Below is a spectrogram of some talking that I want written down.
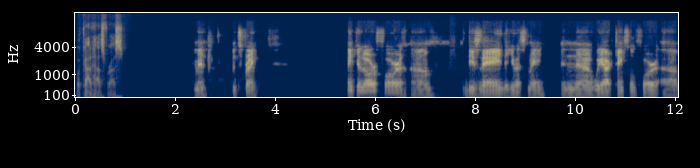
what God has for us. Amen. Let's pray. Thank you, Lord, for um, this day that you has made, and uh, we are thankful for uh,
